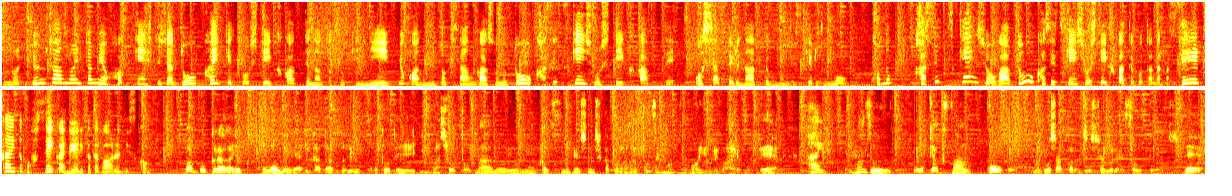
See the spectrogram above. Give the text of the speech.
そのユーザーの痛みを発見してじゃあどう解決をしていくかってなった時によくあの元木さんがそのどう仮説検証していくかっておっしゃってるなって思うんですけれどもこの仮説検証がどう仮説検証していくかってことはなんか正解とか不正解のやり方があるんですか？まあ、僕らがよく好むやり方ということで言いましょうと、まあ、あのいろんな仮説の検証の仕方は当然の本読めばあるので、はい、まずお客さん候補、まあ、5社から10社ぐらい想定して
